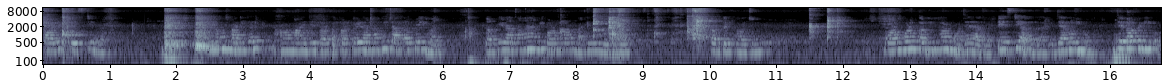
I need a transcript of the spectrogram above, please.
খাবারের টেস্টই হবে যখন বাড়ি যাই আমার মায়ের যে তরকারি তরকারি রান্না হয় যা তরকারি হয়। তরকারি রান্না হয় আমি গরম গরম বাটি নিয়ে বসে যাই তরকারি খাওয়ার জন্য। গরম গরম তরকারি খাওয়ার মজাই আলাদা টেস্টই আলাদা লাগে যেমনই হোক। যে তরকারি হোক।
